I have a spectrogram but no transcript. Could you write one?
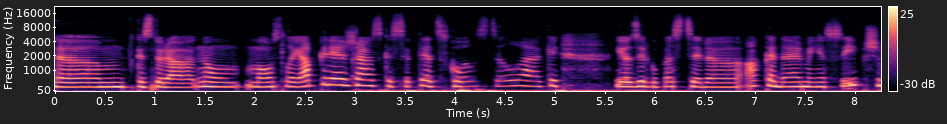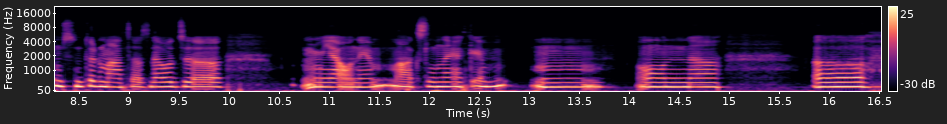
um, kas tur nu, mūslī apgriežās, kas ir tie skolas cilvēki, jo zirgu pasts ir uh, akadēmijas īpašums, un tur mācās daudz uh, jauniem māksliniekiem. Mm, un, uh, uh,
